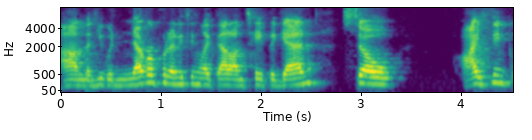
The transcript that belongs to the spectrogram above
um, that he would never put anything like that on tape again. So I think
